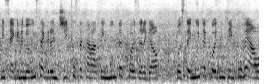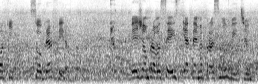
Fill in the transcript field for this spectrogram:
Me segue no meu Instagram, Dicas da Carla, tem muita coisa legal. Postei muita coisa em tempo real aqui sobre a feira. Beijão pra vocês e até meu próximo vídeo.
